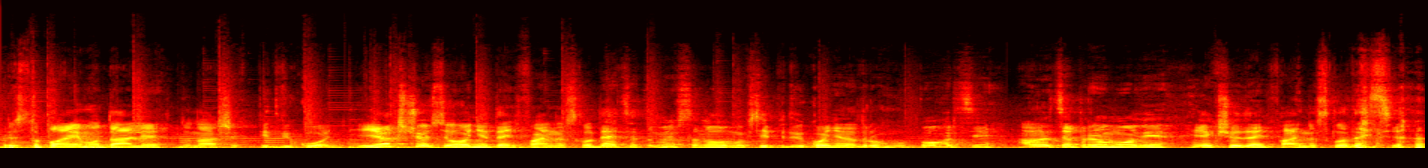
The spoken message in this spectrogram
Приступаємо далі до наших підвіконь. І якщо сьогодні день файно складеться, то ми встановимо всі підвіконня на другому поверсі. Але це при умові, якщо день файно складеться.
